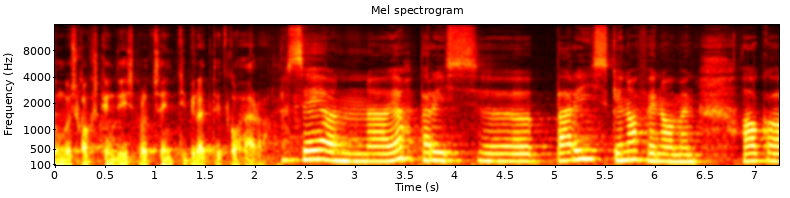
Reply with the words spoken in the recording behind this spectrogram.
umbes kakskümmend viis protsenti pileteid kohe ära. see on äh, jah, päris, äh, päris kena fenomen, aga,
